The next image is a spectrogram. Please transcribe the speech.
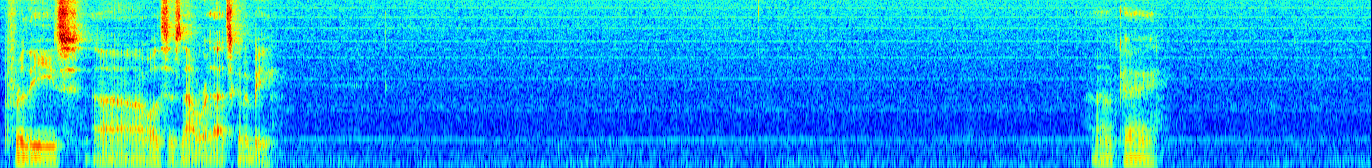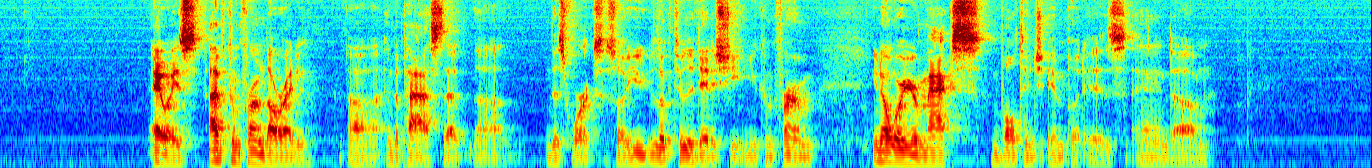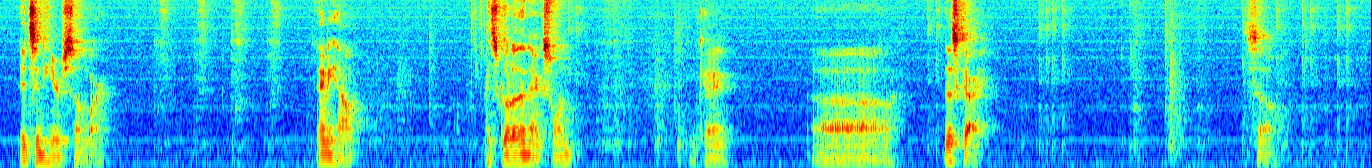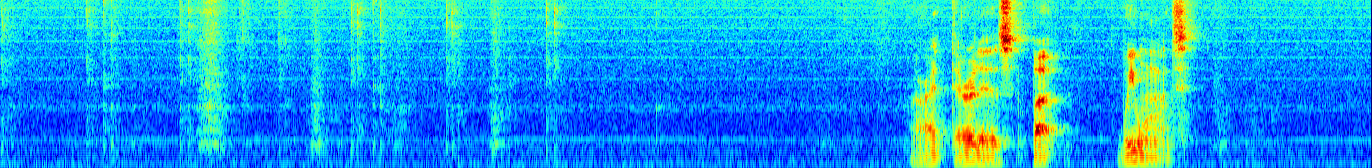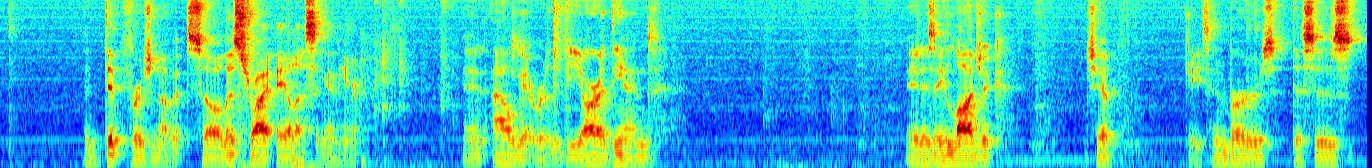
for these uh, well this is not where that's going to be okay anyways I've confirmed already uh, in the past that uh, this works. So you look through the data sheet and you confirm, you know, where your max voltage input is. And um, it's in here somewhere. Anyhow, let's go to the next one. Okay. Uh, this guy. So All right, there it is. But we want a dip version of it. So let's try ALS again here. And I'll get rid of the DR at the end. It is a logic chip, gates and inverters. This is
